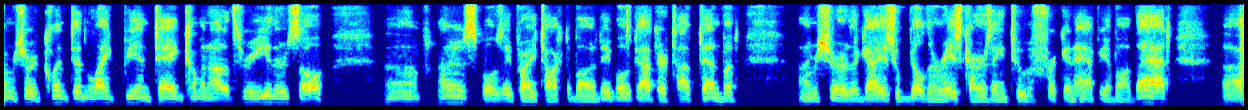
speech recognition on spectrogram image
I'm sure Clint didn't like being tagged coming out of three either. So uh, I suppose they probably talked about it. They both got their top 10, but I'm sure the guys who build their race cars ain't too freaking happy about that. Uh,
